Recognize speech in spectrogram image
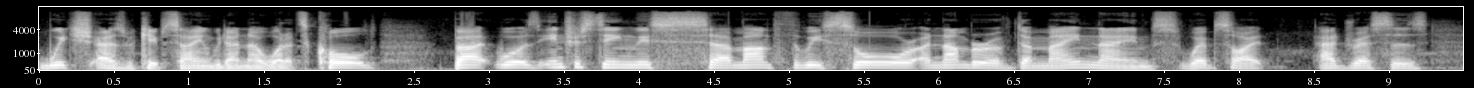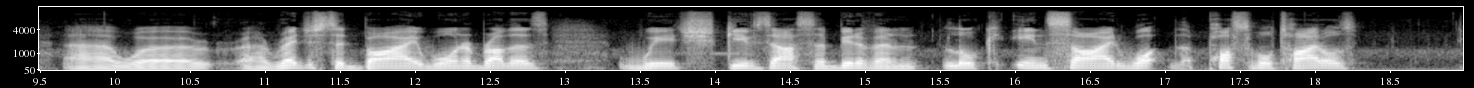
which, as we keep saying, we don't know what it's called. But was interesting this uh, month. We saw a number of domain names, website addresses uh, were uh, registered by Warner Brothers, which gives us a bit of a look inside what the possible titles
